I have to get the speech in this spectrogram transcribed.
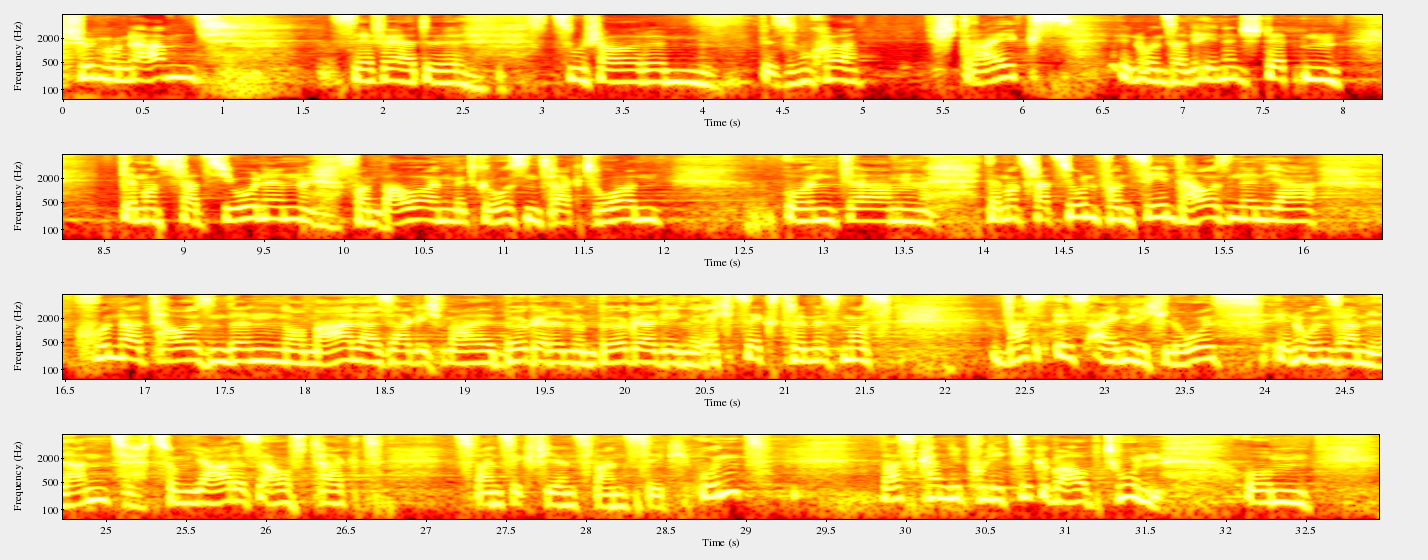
Schönen guten Abend, sehr verehrte Zuschauerinnen, Besucher. Streiks in unseren Innenstädten, Demonstrationen von Bauern mit großen Traktoren und ähm, Demonstrationen von Zehntausenden, ja Hunderttausenden normaler, sage ich mal, Bürgerinnen und Bürger gegen Rechtsextremismus. Was ist eigentlich los in unserem Land zum Jahresauftakt 2024? Und was kann die Politik überhaupt tun, um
